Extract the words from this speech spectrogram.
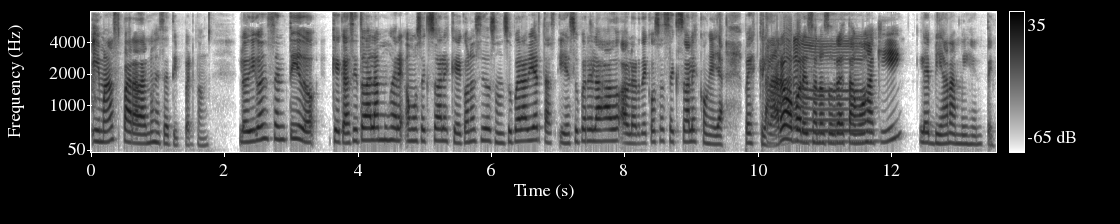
Y más para darnos ese tip, perdón. Lo digo en sentido que casi todas las mujeres homosexuales que he conocido son súper abiertas y es súper relajado hablar de cosas sexuales con ellas. Pues claro, por eso nosotros estamos aquí, lesbianas, mi gente.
